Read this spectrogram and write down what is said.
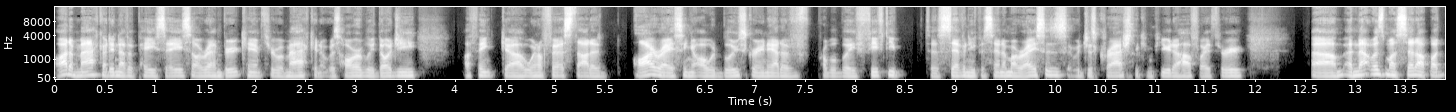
I had a Mac. I didn't have a PC, so I ran boot camp through a Mac, and it was horribly dodgy. I think uh, when I first started iRacing, I would blue screen out of probably fifty to 70% of my races. It would just crash the computer halfway through. Um, and that was my setup. I,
